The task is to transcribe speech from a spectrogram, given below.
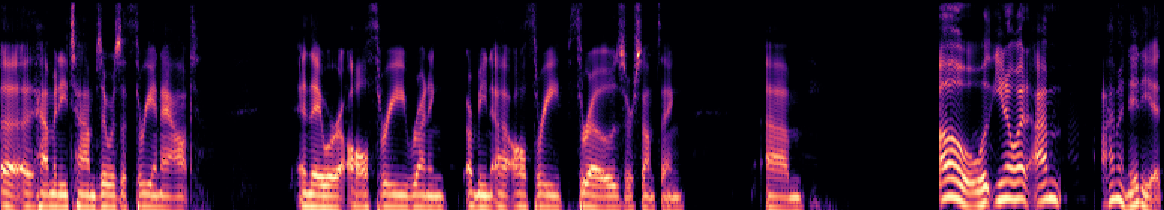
uh, how many times there was a three and out, and they were all three running. I mean, uh, all three throws or something. Um. Oh well, you know what? I'm I'm an idiot.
